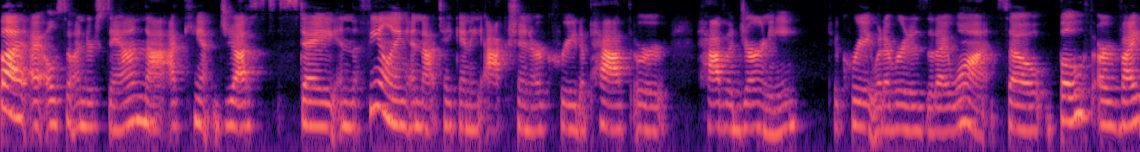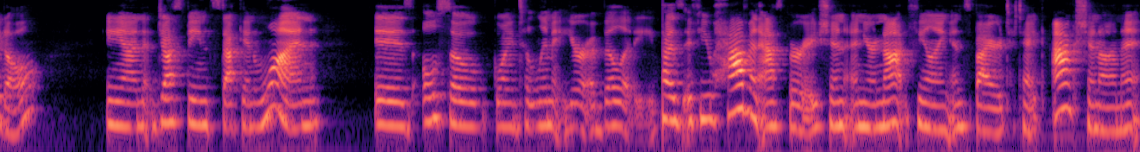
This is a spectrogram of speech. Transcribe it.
but I also understand that I can't just stay in the feeling and not take any action or create a path or have a journey to create whatever it is that I want. So, both are vital and just being stuck in one is also going to limit your ability. Because if you have an aspiration and you're not feeling inspired to take action on it,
